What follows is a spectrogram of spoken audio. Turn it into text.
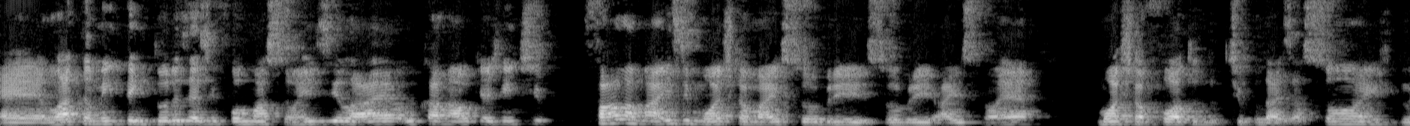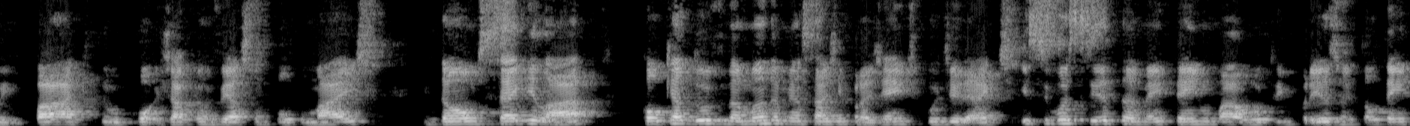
é. Lá também tem todas as informações e lá é o canal que a gente fala mais e mostra mais sobre, sobre a Isso Não É. Mostra foto do tipo das ações, do impacto, já conversa um pouco mais. Então, segue lá. Qualquer dúvida, manda mensagem para gente por direct. E se você também tem uma outra empresa, então tem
